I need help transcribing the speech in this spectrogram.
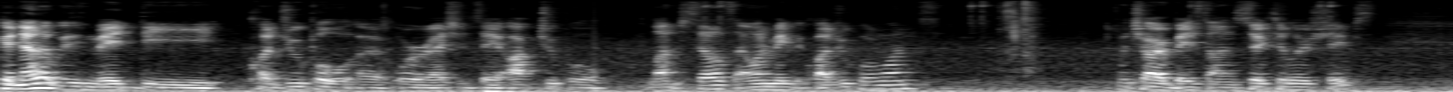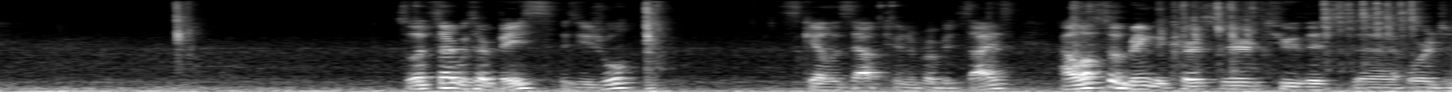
Okay, now that we've made the quadruple, uh, or I should say octuple launch cells, I want to make the quadruple ones, which are based on circular shapes. So let's start with our base, as usual. Scale this out to an appropriate size. I'll also bring the cursor to this uh, origin.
